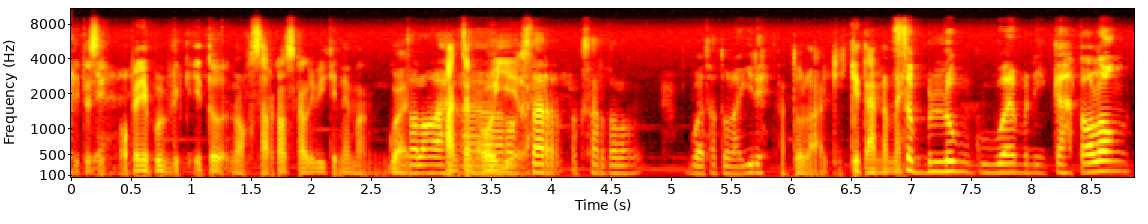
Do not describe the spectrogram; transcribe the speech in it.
Itu sih, Ya. opini publik itu Rockstar kalau sekali bikin emang gue Tolonglah Pancan eh, oh iya lah. Rockstar, Rockstar tolong buat satu lagi deh. satu lagi kita namanya. Sebelum gua menikah, tolong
